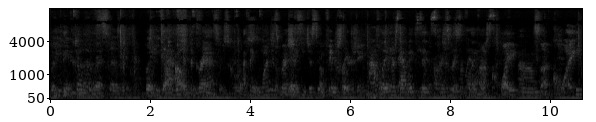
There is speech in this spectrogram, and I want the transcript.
but he didn't do the rest of it. But he got Look all at of the grass. I think one is rushing, he just didn't finish there. Approaching, I would Flavors think that make sense, appropriate ice cream as or well. flavors. not quite, Um, it's not quite. He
